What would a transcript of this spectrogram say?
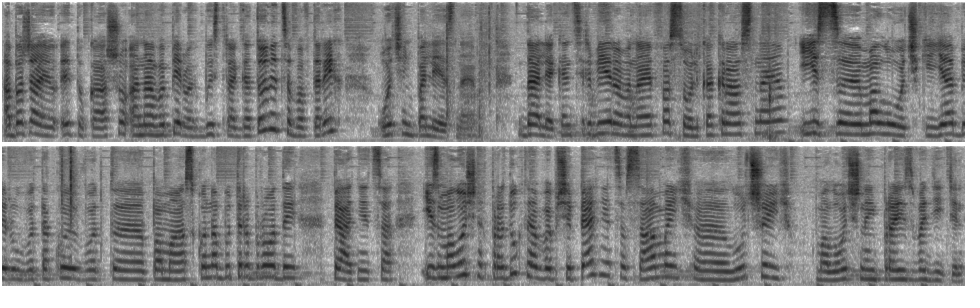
Обожаю эту кашу. Она, во-первых, быстро готовится, во-вторых, очень полезная. Далее, консервированная фасолька красная. Из э, молочки я беру вот такую вот э, помазку на бутерброды. Пятница. Из молочных продуктов вообще пятница самый э, лучший молочный производитель.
